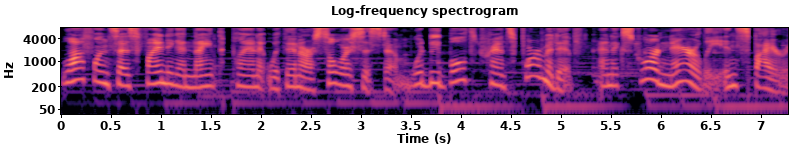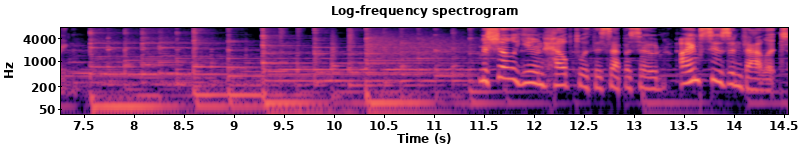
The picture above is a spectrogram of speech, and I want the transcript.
Laughlin says finding a ninth planet within our solar system would be both transformative and extraordinarily inspiring. Michelle Yoon helped with this episode. I'm Susan Valot.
